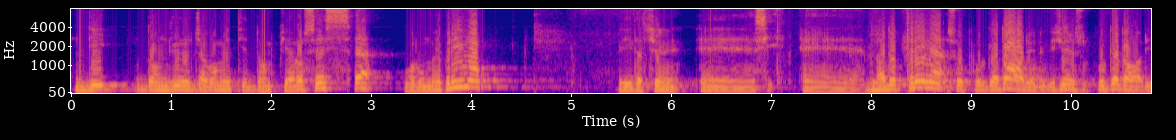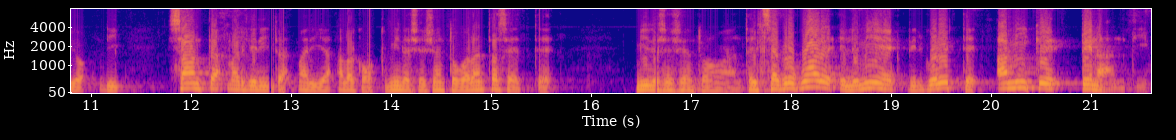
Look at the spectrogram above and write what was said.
di Don Giulio Giacometti e Don Piero Sessa, volume primo, meditazione, eh, sì, eh, la dottrina sul purgatorio, le visioni sul purgatorio di Santa Margherita Maria Alacoc, 1647-1690. Il Sacro Cuore e le mie, virgolette, amiche penanti.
